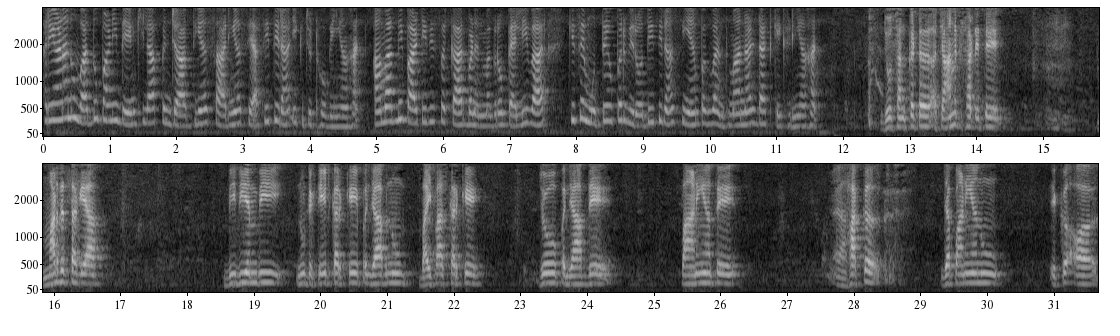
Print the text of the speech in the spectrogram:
ਹਰਿਆਣਾ ਨੂੰ ਵਾਧੂ ਪਾਣੀ ਦੇਣ ਖਿਲਾਫ ਪੰਜਾਬ ਦੀਆਂ ਸਾਰੀਆਂ ਸਿਆਸੀ ਧਿਰਾਂ ਇਕਜੁੱਟ ਹੋ ਗਈਆਂ ਹਨ। ਆਮ ਆਦਮੀ ਪਾਰਟੀ ਦੀ ਸਰਕਾਰ ਬਣਨ ਮਗਰੋਂ ਪਹਿਲੀ ਵਾਰ ਕਿਸੇ ਮੁੱਦੇ ਉੱਪਰ ਵਿਰੋਧੀ ਧਿਰਾਂ ਸੀਐਮ ਭਗਵੰਤ ਮਾਨ ਨਾਲ ਡਟ ਕੇ ਖੜੀਆਂ ਹਨ। ਜੋ ਸੰਕਟ ਅਚਾਨਕ ਸਾਡੇ ਤੇ ਮੜ ਦਿੱਤਾ ਗਿਆ ਬੀਬੀਐਮਬੀ ਨੂੰ ਡਿਕਟੇਟ ਕਰਕੇ, ਪੰਜਾਬ ਨੂੰ ਬਾਈਪਾਸ ਕਰਕੇ, ਜੋ ਪੰਜਾਬ ਦੇ ਪਾਣੀਆਂ ਤੇ ਹੱਕ ਜਾਂ ਪਾਣੀਆਂ ਨੂੰ ਇੱਕ ਅਹ,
